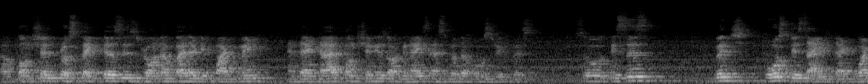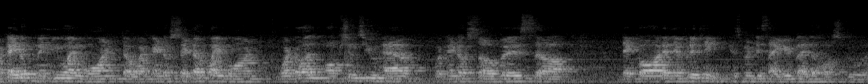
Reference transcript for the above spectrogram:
A function prospectus is drawn up by the department and the entire function is organized as per the host request. So this is which host decides that what kind of menu I want, uh, what kind of setup I want, what all options you have, what kind of service, uh, decor and everything has been decided by the host over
